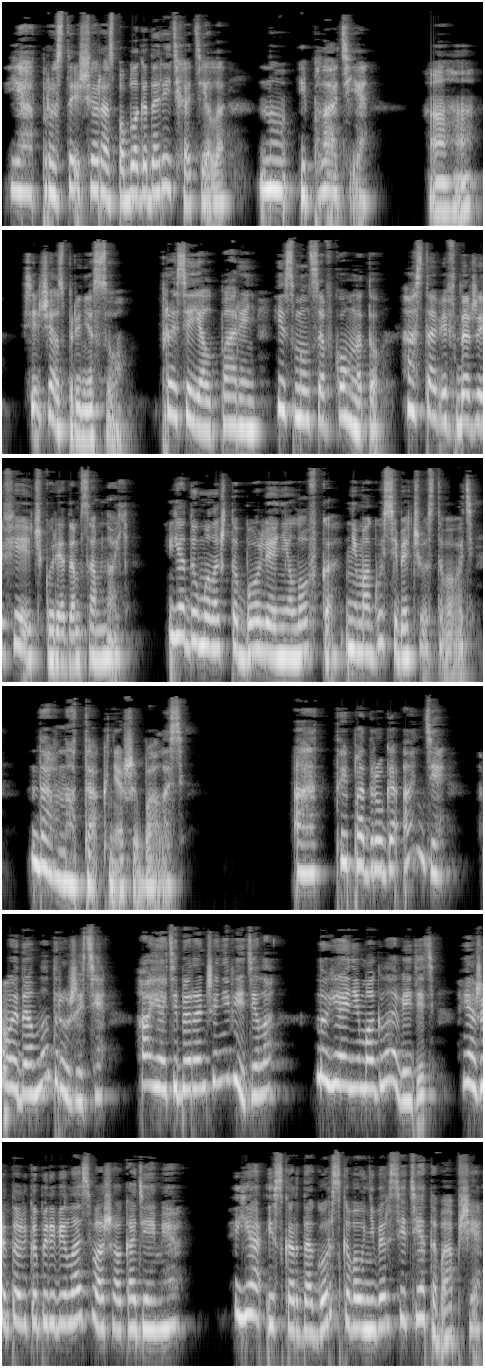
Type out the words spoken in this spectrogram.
«Я просто еще раз поблагодарить хотела, ну и платье». «Ага, сейчас принесу», Просиял парень и смылся в комнату, оставив даже феечку рядом со мной. Я думала, что более неловко не могу себя чувствовать. Давно так не ошибалась. «А ты подруга Анди? Вы давно дружите? А я тебя раньше не видела. Ну, я и не могла видеть. Я же только перевелась в вашу академию. Я из Кардагорского университета вообще.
